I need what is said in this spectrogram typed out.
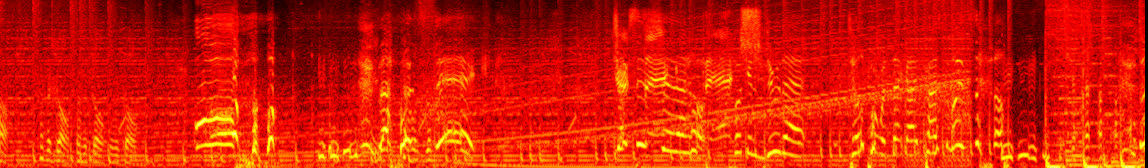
Oh, perfect goal, perfect goal, perfect goal. Oh! that was sick! Check this shit out! Fucking do that! Teleport with that guy past myself! that was sick!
